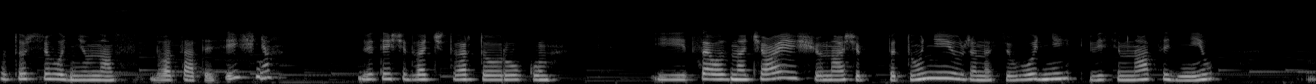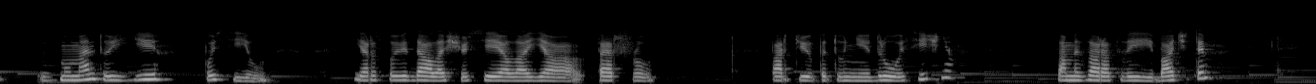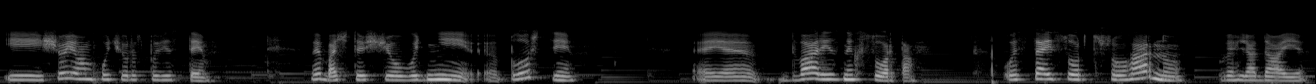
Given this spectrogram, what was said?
Отож, сьогодні у нас 20 січня 2024 року, і це означає, що наші петунії вже на сьогодні 18 днів з моменту її посіву. Я розповідала, що сіяла я першу партію петунії 2 січня. Саме зараз ви її бачите. І що я вам хочу розповісти? Ви бачите, що в одній е, плошці е, два різних сорта. Ось цей сорт, що гарно виглядає,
